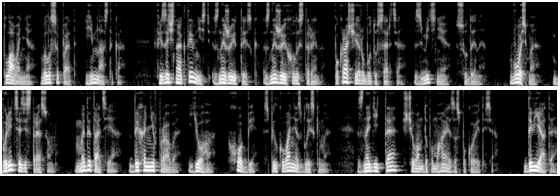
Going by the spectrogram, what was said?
плавання, велосипед, гімнастика. Фізична активність знижує тиск, знижує холестерин, покращує роботу серця, зміцнює судини. Восьме. Боріться зі стресом. Медитація, дихальні вправи, йога, хобі, спілкування з близькими. Знайдіть те, що вам допомагає заспокоїтися. Дев'яте.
